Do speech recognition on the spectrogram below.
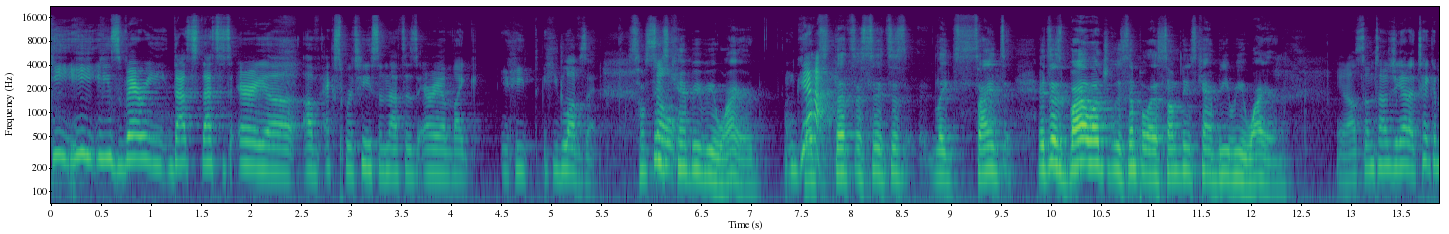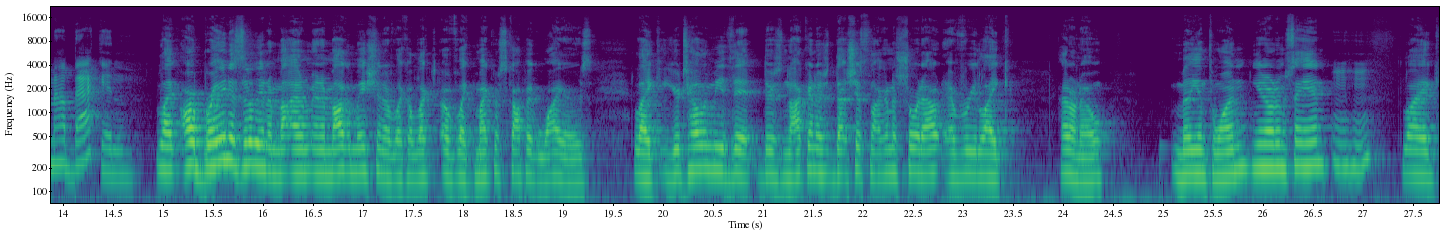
he, he he's very that's that's his area of expertise and that's his area of like he he loves it. Some things so, can't be rewired. Yeah. That's that's it's just like science it's as biologically simple as some things can't be rewired. You know, sometimes you got to take them out back and like our brain is literally an, an amalgamation of like elect of like microscopic wires like you're telling me that there's not gonna that shit's not gonna short out every like I don't know millionth one. You know what I'm saying? Mm-hmm. Like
